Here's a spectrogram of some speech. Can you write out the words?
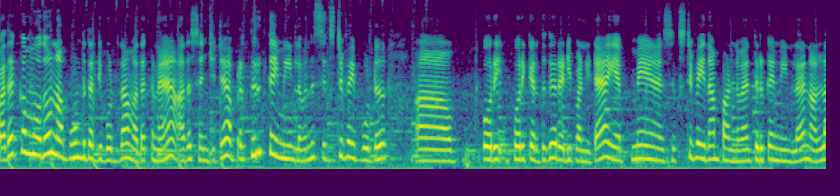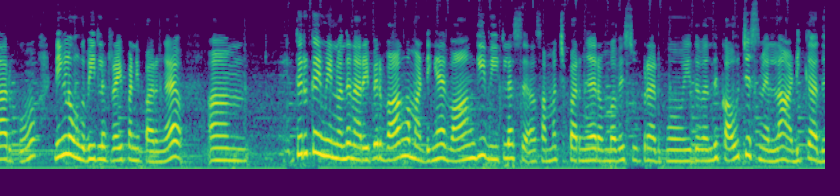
வதக்கும் போதும் நான் பூண்டு தட்டி போட்டு தான் வதக்கினேன். அதை செஞ்சுட்டு அப்புறம் திருக்கை மீனில் வந்து சிக்ஸ்டி ஃபைவ் போட்டு பொறி பொரி பொரிக்கிறதுக்கு ரெடி பண்ணிட்டேன். எப்பவுமே சிக்ஸ்டி ஃபைவ் தான் பண்ணுவேன் திருக்கை மீனில். நல்லாயிருக்கும் நீங்களும் உங்கள் வீட்டில் ட்ரை பண்ணி பாருங்கள் திருக்கை மீன் வந்து நிறைய பேர் வாங்க மாட்டீங்க. வாங்கி வீட்டில் ச சமைச்சு பாருங்கள் ரொம்பவே சூப்பராக இருக்கும். இது வந்து கவுச்சி ஸ்மெல்லாம் அடிக்காது.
